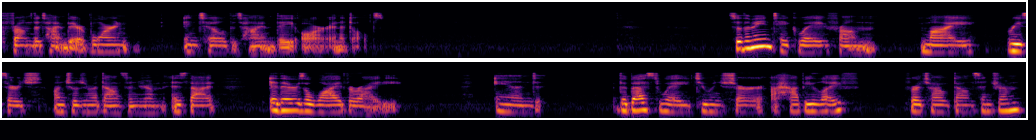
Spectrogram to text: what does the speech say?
from the time they are born until the time they are an adult. So, the main takeaway from my research on children with Down syndrome is that there's a wide variety. And the best way to ensure a happy life for a child with Down syndrome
